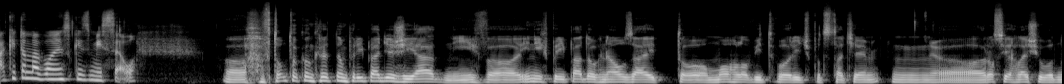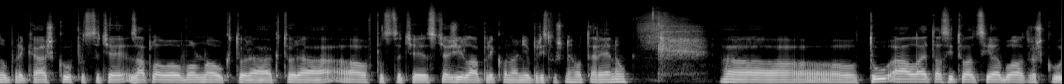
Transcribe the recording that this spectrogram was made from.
Aký to má vojenský zmysel? V tomto konkrétnom prípade žiadny. V iných prípadoch naozaj to mohlo vytvoriť v podstate mm, rozsiahlejšiu vodnú prekážku, v podstate záplavou voľnou, ktorá, ktorá v podstate stiažila prekonanie príslušného terénu. Tu ale tá situácia bola trošku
